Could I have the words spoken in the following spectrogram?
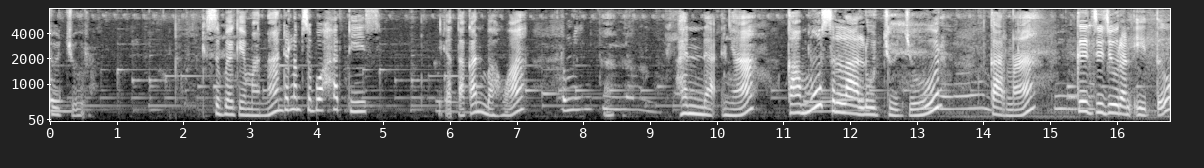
jujur. Sebagaimana dalam sebuah hadis dikatakan bahwa Hendaknya kamu selalu jujur karena kejujuran itu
